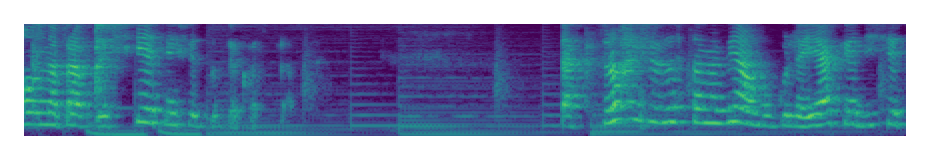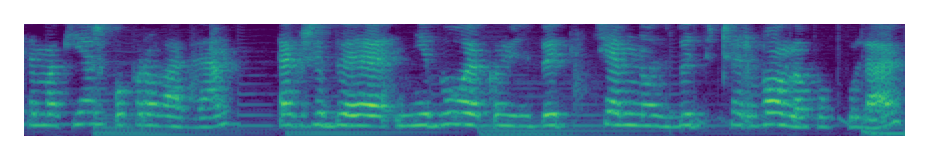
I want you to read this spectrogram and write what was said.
On naprawdę świetnie się do tego sprawdza. Tak, trochę się zastanawiałam w ogóle, jak ja dzisiaj ten makijaż poprowadzę, tak żeby nie było jakoś zbyt ciemno, zbyt czerwono w ogóle.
